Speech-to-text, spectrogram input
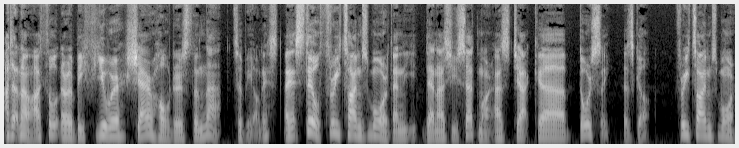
I don't know, I thought there would be fewer shareholders than that, to be honest. And it's still three times more than, than as you said, Marc, as Jack uh, Dorsey has got. Three times more.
